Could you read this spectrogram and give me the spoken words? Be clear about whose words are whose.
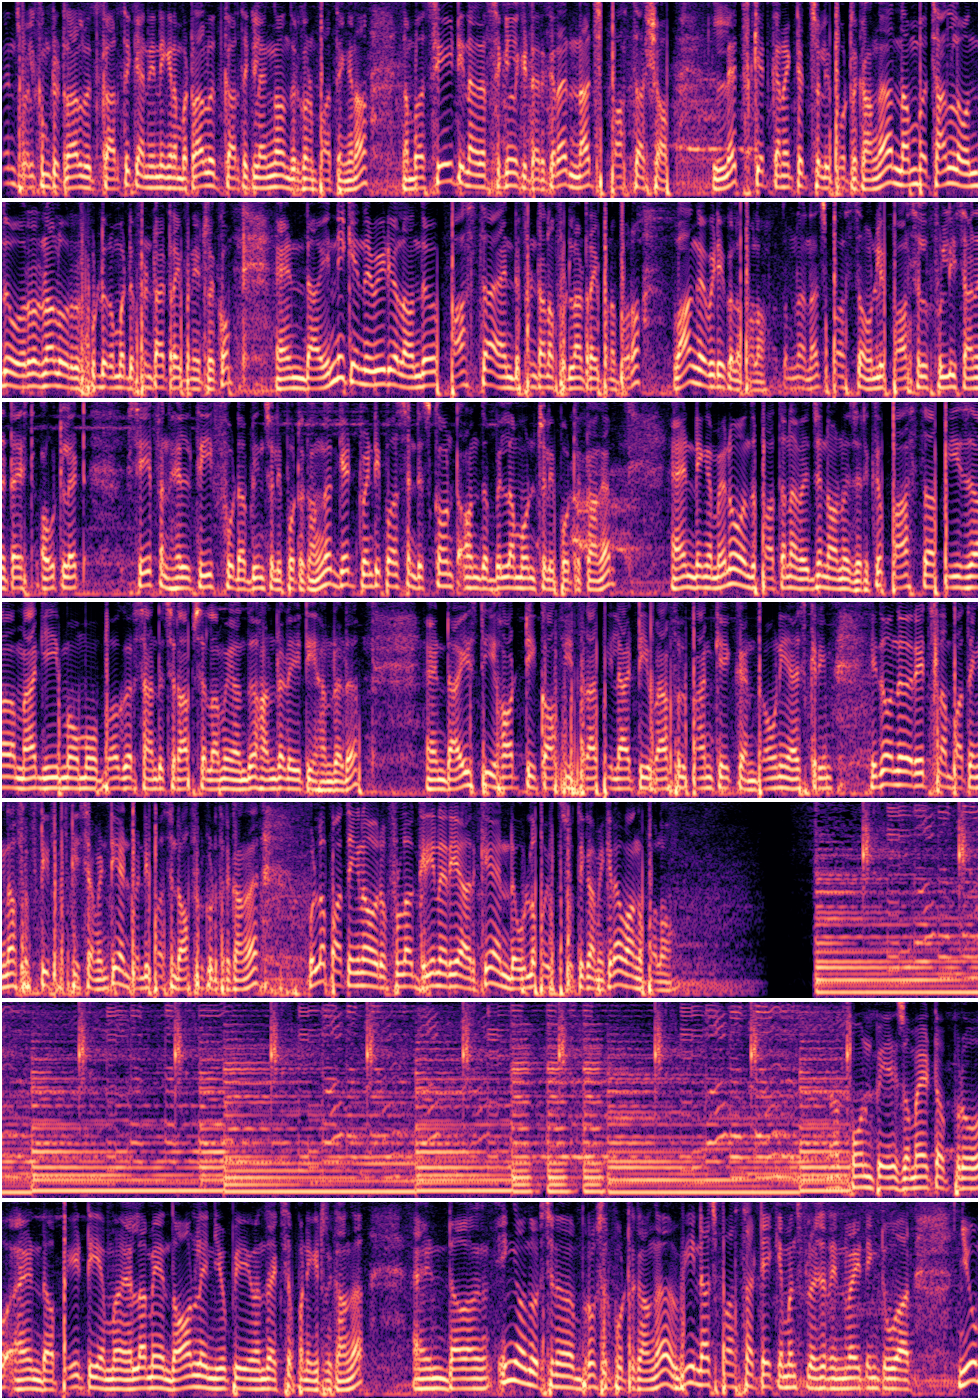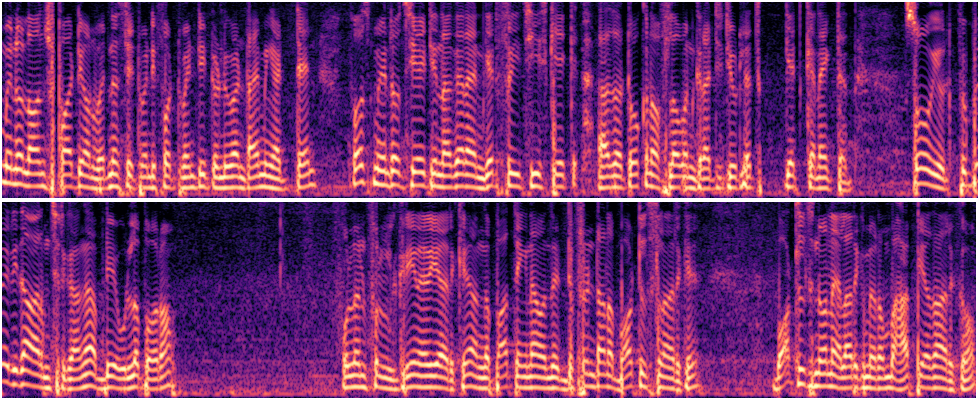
Speaker 1: Friends welcome to travel with Karthik and இன்றைக்கி நம்ம travel with கார்த்திக்கில் எங்கே வந்திருக்கோம்னு பார்த்தீங்கன்னா நம்ம சிஐடி நகர் சிக்னல் கிட்ட இருக்கிற nuts pasta shop let's get connected சொல்லி போட்டிருக்காங்க. நம்ம சேனலில் வந்து ஒரு ஒரு நாள் ஒரு ஃபுட்டு ரொம்ப டிஃப்ரெண்ட்டாக ட்ரை பண்ணிகிட்ருக்கோம் இருக்கோம். அண்ட் uh, இன்றைக்கி இந்த வீடியோவில் வந்து பாஸ்தா அண்ட் டிஃப்ரெண்ட்டான ஃபுட்லாம் ட்ரை பண்ண போகிறோம் வாங்க வீடியோக்குள்ளே போகலாம் பார்த்தோம்னா nuts pasta only parcel fully sanitised outlet safe and healthy food அப்படின்னு சொல்லி போட்டிருக்காங்க. Get twenty percent discount on the bill amount சொல்லி போட்டிருக்காங்க. அண்ட் இங்கே மெனு வந்து பார்த்தோன்னா வெஜ் அண்ட் நான்வெஜ் இருக்குது pasta pizza Maggi momo burger sandwich wraps எல்லாமே வந்து hundred eighty hundred and ice tea hot tea coffee frappe latte waffle pancake and brownie ice cream இது வந்து ரேட்ஸ்லாம் பார்த்தீங்கன்னா fifty fifty seventy and twenty percent offer கொடுத்துருக்காங்க. உள்ளே பார்த்தீங்கன்னா ஒரு ஃபுல்லாக க்ரீனரியாக இருக்குது அண்ட் உள்ளே போய் சுற்றி காமிக்கிறேன். வாங்க போகலாம் PhonePe Zomato pro and Paytm எல்லாமே இந்த ஆன்லைன் யூபிஐ வந்து அக்செப்ட் பண்ணிக்கிட்டு இருக்காங்க. அண்ட் இங்கே வந்து ஒரு சின்ன ப்ரோஷர் போட்டிருக்காங்க. We Nudge pasta take immense pleasure inviting to our new menu launch party on Wednesday twenty four twenty twenty one timing at ten first main road CIT Nagar and get free cheesecake as a token of love and gratitude let's get connected so பிப்ரவரி தான் ஆரம்பிச்சிருக்காங்க. அப்படியே உள்ளே போகிறோம் full and full க்ரீனரியாக இருக்குது அங்கே பார்த்தீங்கன்னா வந்து டிஃப்ரெண்ட்டான பாட்டில்ஸ்லாம் இருக்குது பாட்டில்ஸ்னோன்னு எல்லாருக்குமே ரொம்ப ஹாப்பியாக தான் இருக்கும்.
